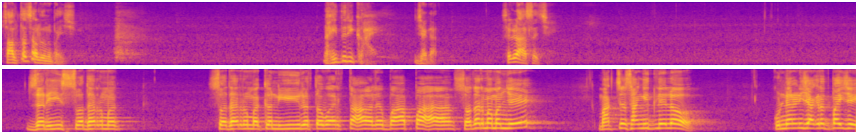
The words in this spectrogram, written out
चालता चालवणं पाहिजे. नाहीतरी काय जगात? सगळं असंच आहे जरी स्वधर्म स्वधर्म कनीरत वर्ताल बापा स्वधर्म म्हणजे मागचं सांगितलेलं कुंडलिनी जागृत पाहिजे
